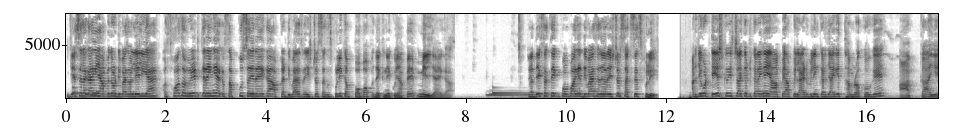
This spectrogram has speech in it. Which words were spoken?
जैसे लगाएँगे, यहाँ पे तो डिवाइस में ले लिया है। और थोड़ा सा वेट करेंगे, अगर सब कुछ सही रहेगा, आपका डिवाइस रजिस्टर सक्सेसफुली का पॉपअप देखने को यहाँ पे मिल जाएगा। तो यहाँ देख सकते हैं पॉपअप आ गया डिवाइस रजिस्टर सक्सेसफुली और जो टेस्ट करके स्टार्ट करेंगे, यहाँ पे आपकी लाइट बिलिंग कर जाएगी थम रखोगे, आपका ये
